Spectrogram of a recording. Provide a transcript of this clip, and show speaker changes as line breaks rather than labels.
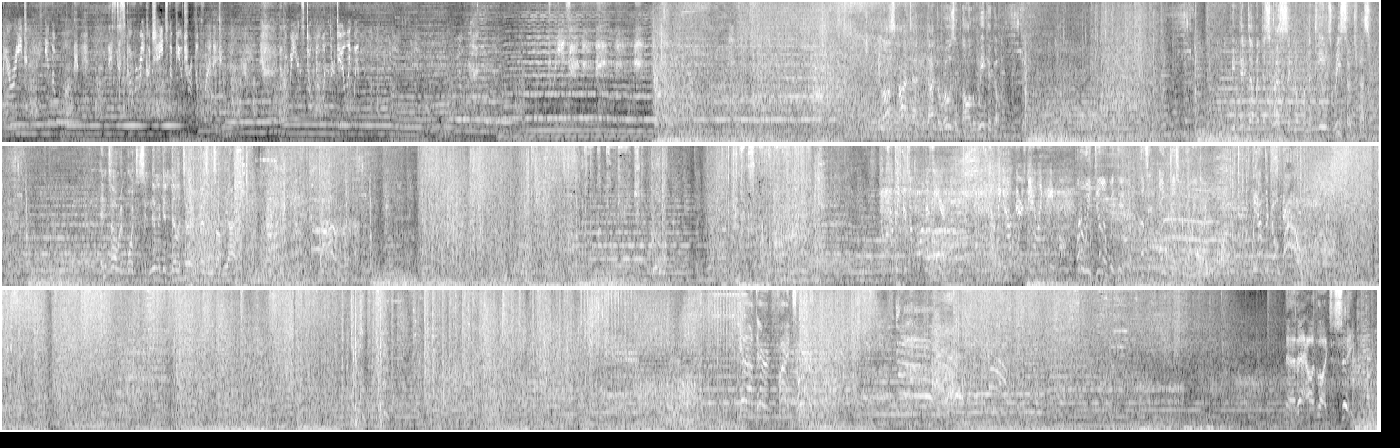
buried in the rock. This discovery could change the future of the planet. The Koreans don't know what they're dealing with. Please.
lost contact with Dr. Rosenthal a week ago. We picked up a distress signal from the team's research vessel. Intel reports a significant military presence on the island.
Something doesn't want us here. Something out there is killing people.
What are we dealing with here? Cause it ain't just Koreans.
We have to go now!
That I'd like to see.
